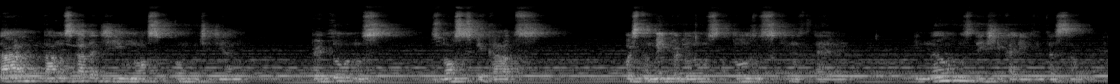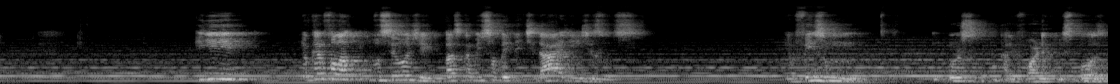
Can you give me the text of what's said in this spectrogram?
Dá-nos cada dia o nosso pão cotidiano. Perdoa-nos os nossos pecados, pois também perdoamos todos os que nos devem. E não nos deixe cair em tentação. E eu quero falar com você hoje, basicamente, sobre identidade em Jesus. Eu fiz um, um curso na Califórnia com minha esposa,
